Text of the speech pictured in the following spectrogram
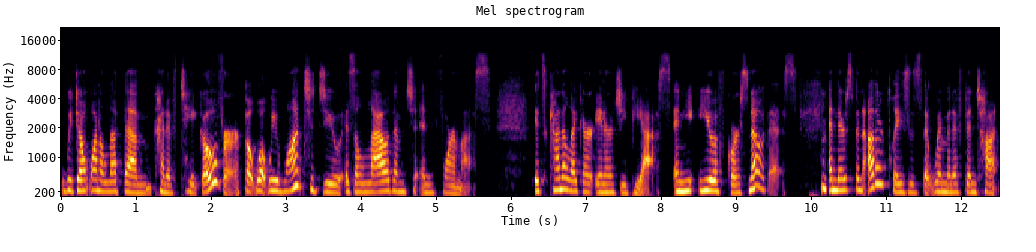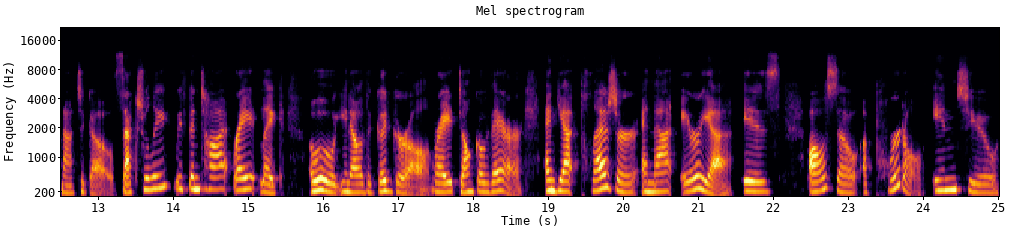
we don't want to let them kind of take over but what we want to do is allow them to inform us it's kind of like our inner GPS. And you, you, of course, know this. and there's been other places that women have been taught not to go. Sexually, we've been taught, right? Like, oh, you know, the good girl, right? Don't go there. And yet, pleasure and that area is also a portal into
